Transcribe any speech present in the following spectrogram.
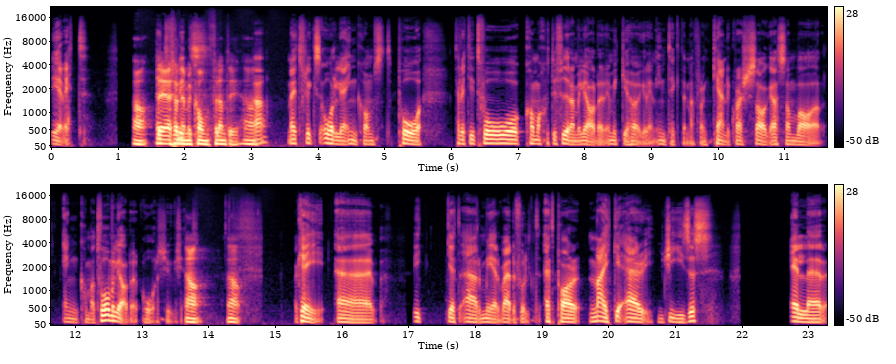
Det är rätt. Ja, det Netflix. känner jag mig confident i. Ja. Ja. Netflix årliga inkomst på 32,74 miljarder är mycket högre än intäkterna från Candy Crush Saga som var 1,2 miljarder år 2021. Ja, ja. Okej, eh, vilket är mer värdefullt? Ett par Nike Air Jesus eller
